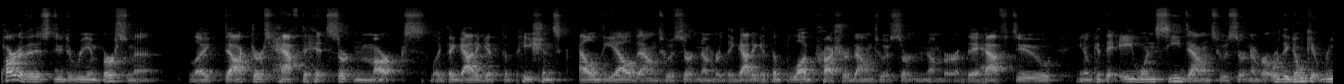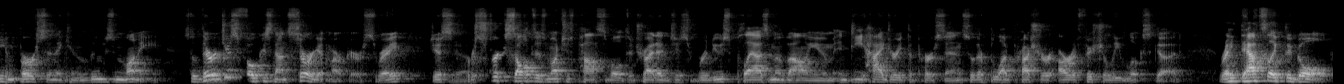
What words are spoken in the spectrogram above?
Part of it is due to reimbursement like doctors have to hit certain marks. Like they got to get the patient's ldl down to a certain number. They got to get the blood pressure down to a certain number. They have to you know get the a1c down to a certain number or they don't get reimbursed and they can lose money. So they're just focused on surrogate markers right? Just yeah. restrict salt as much as possible to try to just reduce plasma volume and dehydrate the person so their blood pressure artificially looks good right? That's like the goal.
